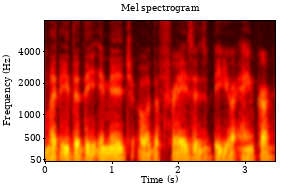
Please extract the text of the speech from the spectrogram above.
Let either the image or the phrases be your anchor.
